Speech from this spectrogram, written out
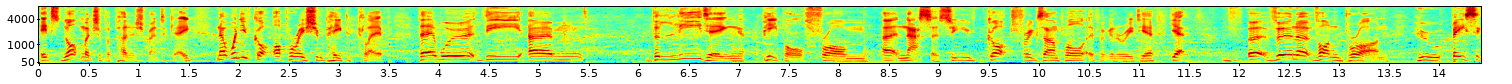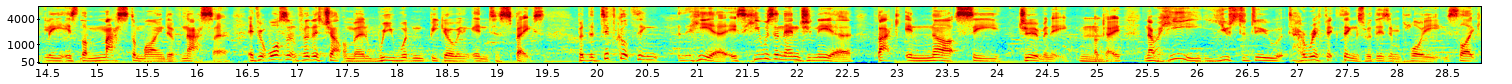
It's not much of a punishment, okay? Now, when you've got Operation Paperclip, there were the um, the leading people from uh, NASA. So you've got, for example, if I'm going to read here, yeah, uh, Werner von Braun, who basically is the mastermind of NASA. If it wasn't for this gentleman, we wouldn't be going into space. But the difficult thing here is he was an engineer back in Nazi Germany. Okay, now he used to do horrific things with his employees. Like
